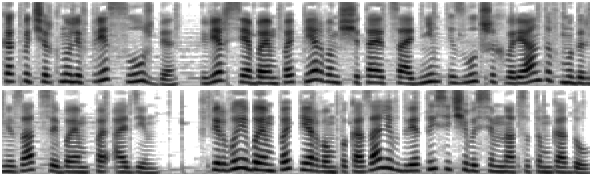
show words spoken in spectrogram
Как подчеркнули в пресс-службе, версия БМП-1 считается одним из лучших вариантов модернизации БМП-1. Впервые БМП-1 показали в 2018 году.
